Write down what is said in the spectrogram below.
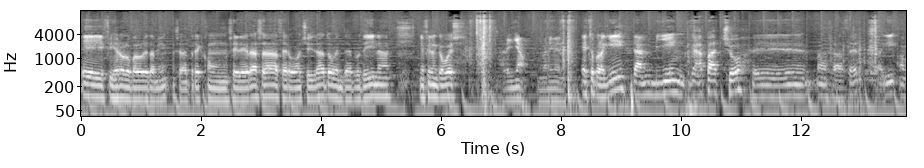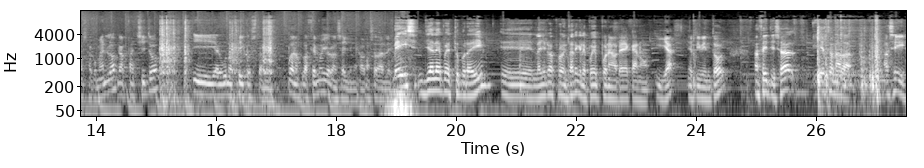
Eh, fijaros los valores también. O sea, 3,6 de grasa, 0,8 de hidratos, 20 de proteína. Y al fin y al cabo es aliñado, ni más ni menos. Esto por aquí, también gazpacho. eh, vamos a hacer aquí, vamos a comerlo. Gazpachito y algunos picos también. Bueno, lo hacemos y yo lo enseño mejor. Vamos a darle. ¿Veis? Ya le he puesto por ahí eh, las hierbas provenzales que le puedes poner orégano y ya. El pimentón, aceite y sal. Y esto nada, así.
